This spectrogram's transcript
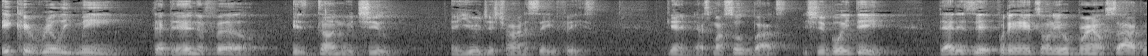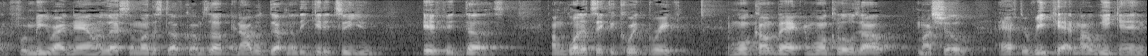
it could really mean that the NFL is done with you and you're just trying to save face. Again, that's my soapbox. It's your boy D. That is it for the Antonio Brown saga for me right now, unless some other stuff comes up, and I will definitely get it to you if it does. I'm going to take a quick break. I'm going to come back. I'm going to close out my show. I have to recap my weekend,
